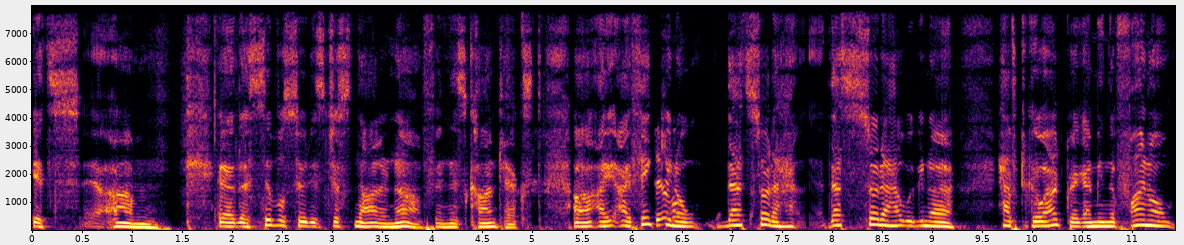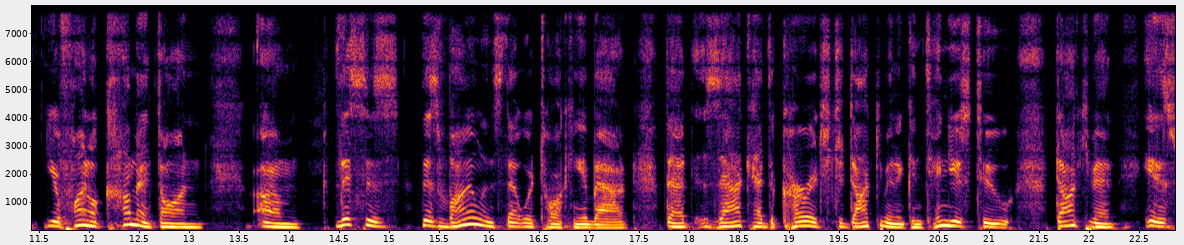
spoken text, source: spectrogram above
it's um, uh, the civil suit is just not enough in this context. Uh, I, I think you know that's sort of how, that's sort of how we're gonna have to go out, Greg. I mean, the final your final comment on um, this is this violence that we're talking about that Zach had the courage to document and continues to document is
